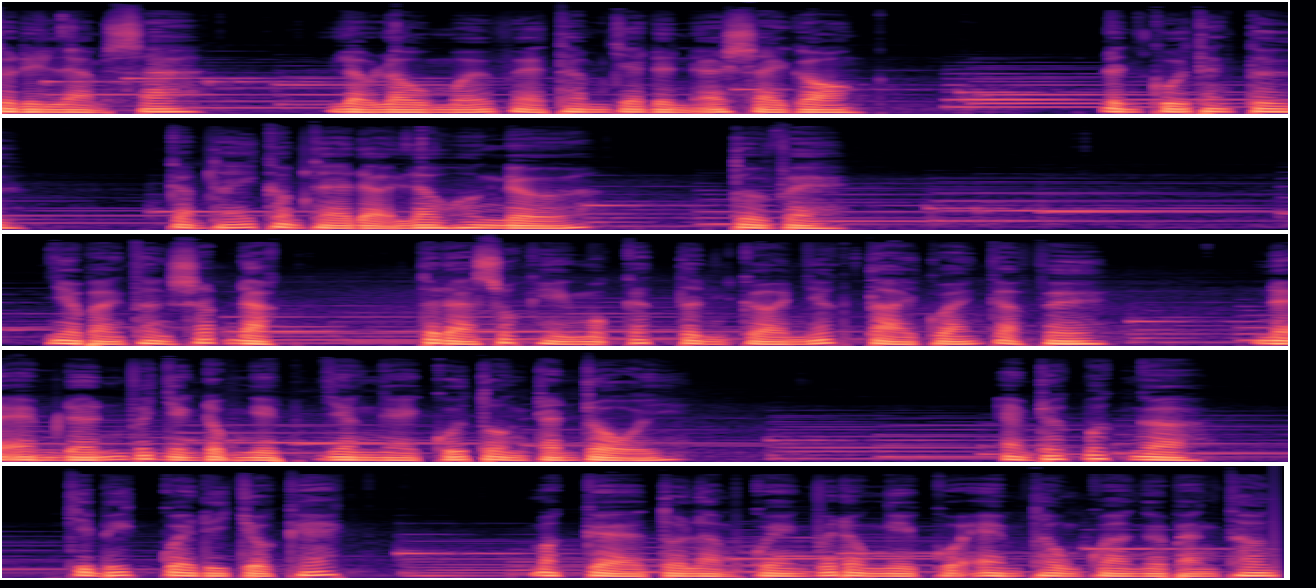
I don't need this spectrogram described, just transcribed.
Tôi đi làm xa, lâu lâu mới về thăm gia đình ở sài gòn. Đến cuối tháng tư cảm thấy không thể đợi lâu hơn nữa. Tôi về. Nhờ bản thân sắp đặt, tôi đã xuất hiện một cách tình cờ nhất tại quán cà phê, nơi em đến với những đồng nghiệp nhân ngày cuối tuần tranh rỗi. Em rất bất ngờ, chỉ biết quay đi chỗ khác, mặc kệ tôi làm quen với đồng nghiệp của em thông qua người bạn thân.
